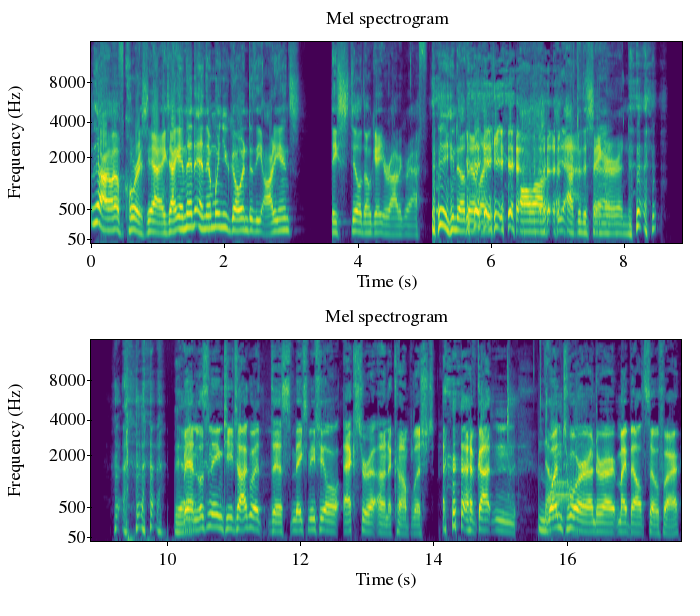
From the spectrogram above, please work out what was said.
Yeah, of course. Yeah, exactly. And then and then when you go into the audience, they still don't get your autograph. you know, they're like Yeah. all off Yeah, after the singer and yeah. Man, listening to you talk about this makes me feel extra unaccomplished. I've gotten No. one tour under our, my belt so far.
